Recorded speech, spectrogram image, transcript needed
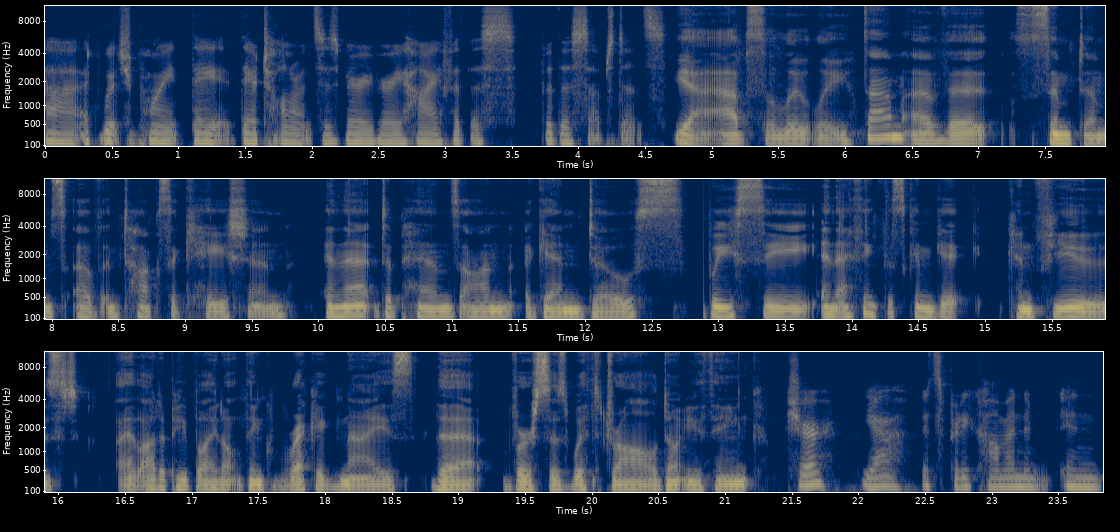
uh, at which point they their tolerance is very, very high for this for this substance. Yeah, absolutely. Some of the symptoms of intoxication and that depends on again dose. We see and I think this can get confused a lot of people I don't think recognize the versus withdrawal, don't you think? Sure. Yeah, it's pretty common, in,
